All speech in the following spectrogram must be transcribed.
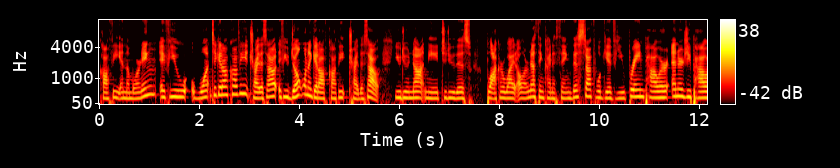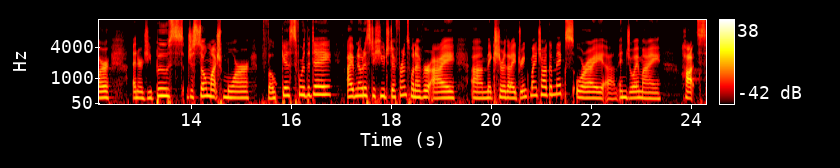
coffee in the morning. If you want to get off coffee, try this out. If you don't want to get off coffee, try this out. You do not need to do this black or white, all or nothing kind of thing. This stuff will give you brain power, energy power, energy boosts, just so much more focus for the day. I've noticed a huge difference whenever I um, make sure that I drink my chaga mix or I um, enjoy my hot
